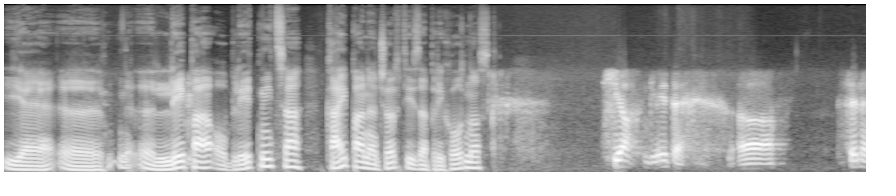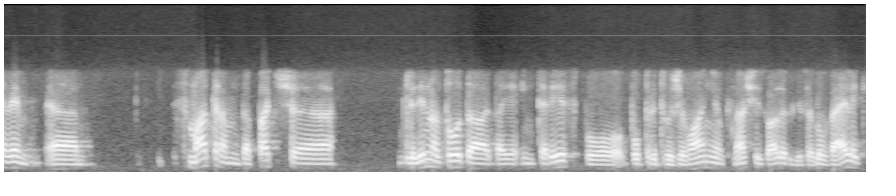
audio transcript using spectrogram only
je lepa obletnica, kaj pa načrti za prihodnost? Ja, gledajte, uh, vse ne vem. Uh, smatram, da pač eh, glede na to, da, da je interes po, po pridruževanju k naši zadrugi zelo velik,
